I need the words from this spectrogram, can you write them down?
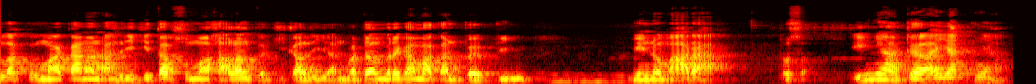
lakum. Makanan ahli kitab semua halal bagi kalian. Padahal mereka makan babi, minum arak. Terus ini ada ayatnya.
